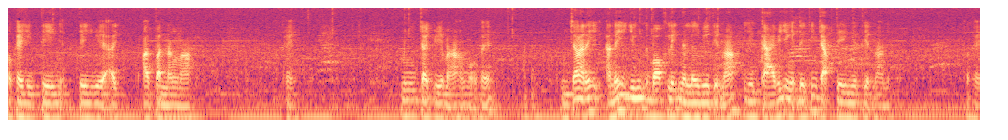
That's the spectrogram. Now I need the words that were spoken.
អូខេយើងទាញទាញវាឲ្យឲ្យប៉ុណ្ណឹងមកអូខេ mình ចុចវាមកអូខេអញ្ចឹងអានេះអានេះយើងដប click នៅលើវាទៀតមកយើងកាយវាយើង edit យើងចាប់ទាញវាទៀតមកនេះអូខេ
